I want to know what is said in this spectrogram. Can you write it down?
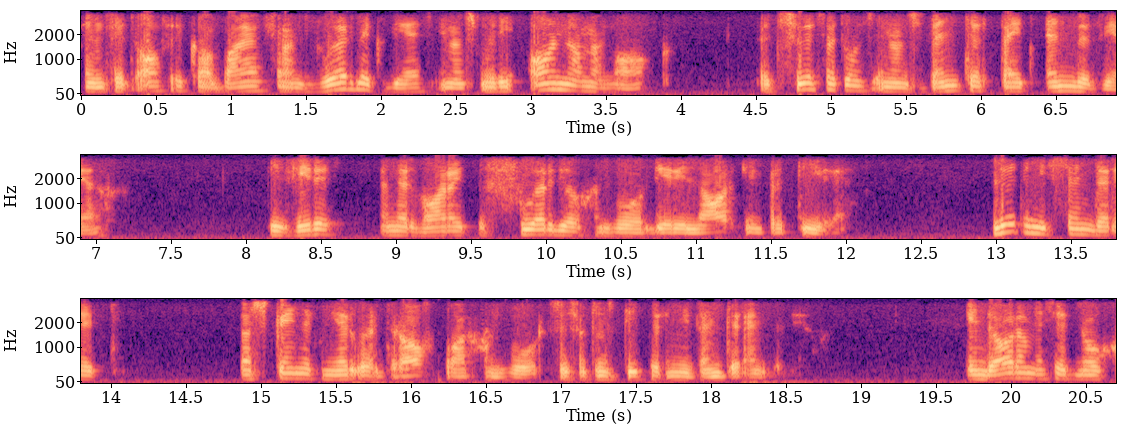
in Suid-Afrika baie verantwoordelik wees en ons moet die aanname maak dat soos wat ons in ons wintertyd inbeweeg, die virus inderwaarheid bevoordeel gaan word deur die lae temperature. Net in die sin dat dit waarskynlik meer oordraagbaar gaan word soos wat ons dieper in die winter inbeweeg. En daarom is dit nog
